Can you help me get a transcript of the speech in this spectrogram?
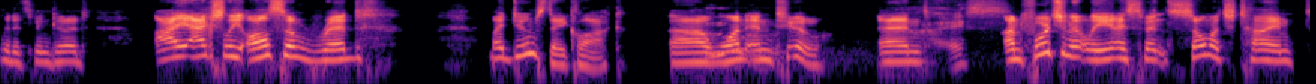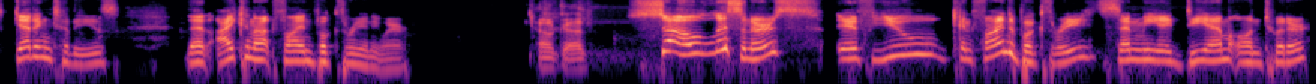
and it's been good. I actually also read my Doomsday Clock, uh, one and two, and Nice. unfortunately, I spent so much time getting to these that I cannot find book three anywhere. Oh, good. So, listeners, if you can find a book three, send me a DM on Twitter,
